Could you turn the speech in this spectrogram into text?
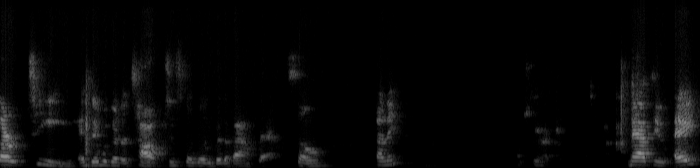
13. And then we're going to talk just a little bit about that. So, honey? Matthew 8,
